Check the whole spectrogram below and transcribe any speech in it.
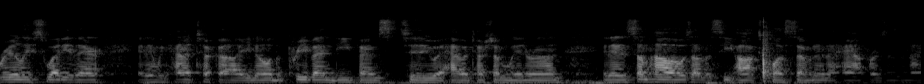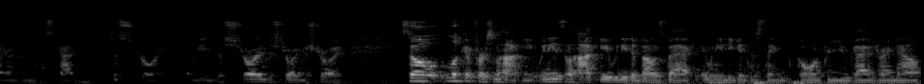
really sweaty there. And then we kind of took, uh, you know, the prevent defense to have a touchdown later on. And then somehow I was on the Seahawks plus seven and a half versus the Niners and just got destroyed. I mean, destroyed, destroyed, destroyed. So looking for some hockey. We need some hockey. We need to bounce back, and we need to get this thing going for you guys right now.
